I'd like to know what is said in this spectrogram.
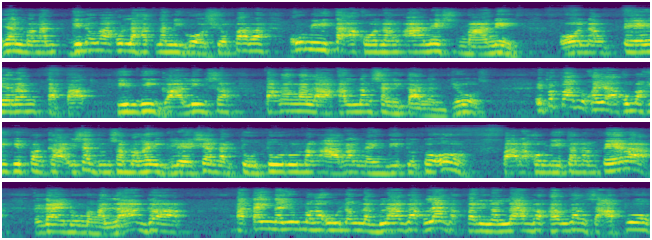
Yan, mga ginawa ko lahat ng negosyo para kumita ako ng honest money o ng perang tapat, hindi galing sa pangangalakal ng salita ng Diyos. E paano kaya ako makikipagkaisa dun sa mga iglesia nagtuturo ng aral na hindi totoo para kumita ng pera? Kagaya ng mga lagak, patay na yung mga unang naglagak, lagak pa rin ang lagak hanggang sa apo,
